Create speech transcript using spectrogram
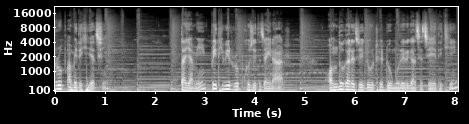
রূপ আমি দেখিয়াছি। তাই আমি পৃথিবীর রূপ খুঁজিতে যাই না আর। অন্ধকারে জেগে উঠে ডুমুরের গাছে চেয়ে দেখি,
